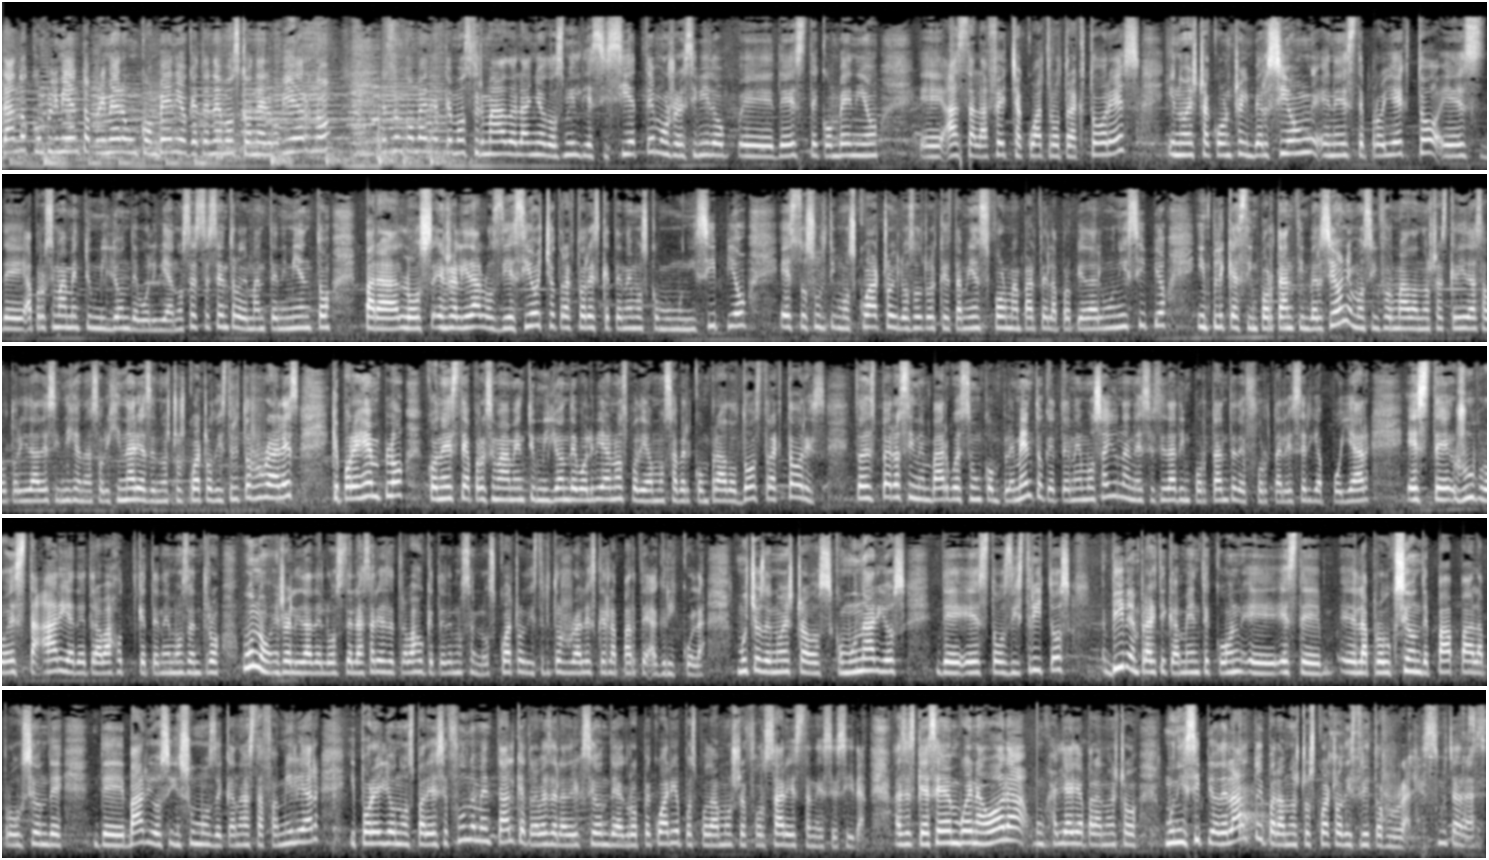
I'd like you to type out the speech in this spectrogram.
Dando cumplimiento primero a un convenio que tenemos con el gobierno. Es un convenio que hemos firmado el año 2017. Hemos recibido eh, de este convenio eh, hasta la fecha cuatro tractores y nuestra contrainversión en este proyecto es de aproximadamente un millón de bolivianos. Este centro de mantenimiento para los, en realidad los 18 tractores que tenemos como municipio, estos últimos cuatro y los otros que también forman parte de la propiedad del municipio, implica esta importante inversión. Hemos informado a nuestras queridas autoridades indígenas originarias de nuestros cuatro distritos rurales, que por ejemplo con este aproximadamente un millón de bolivianos podíamos haber comprado dos tractores. Entonces, pero sin embargo es un complemento que tenemos. Hay una necesidad importante de fortalecer y apoyar este rubro, esta área de trabajo que tenemos dentro, uno en realidad de, los, de las áreas de trabajo que tenemos en los cuatro distritos rurales, que es la parte agrícola. Muchos de nuestros comunarios de estos distritos viven prácticamente con eh, este, eh, la producción de papa, la producción de, varios insumos de canasta familiar y por ello nos parece fundamental que a través de la Dirección de Agropecuaria pues podamos reforzar esta necesidad. Así es que sea en buena hora un jayaya para nuestro municipio del Alto y para nuestros cuatro distritos rurales. Muchas gracias.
